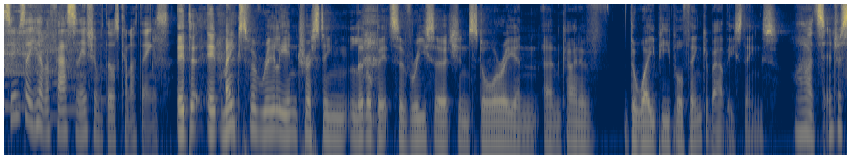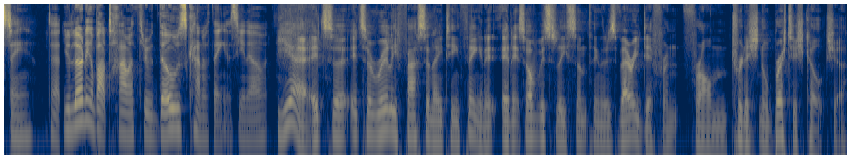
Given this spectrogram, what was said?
Seems like you have a fascination with those kind of things. It it makes for really interesting little bits of research and story and and kind of the way people think about these things. Wow, it's interesting that you're learning about time through those kind of things, you know. Yeah, it's a it's a really fascinating thing, and it and it's obviously something that is very different from traditional British culture.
